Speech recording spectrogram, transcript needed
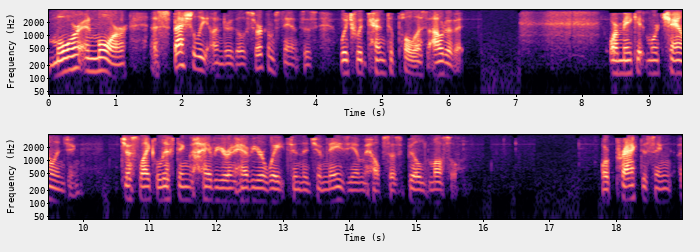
More and more, especially under those circumstances which would tend to pull us out of it or make it more challenging. Just like lifting heavier and heavier weights in the gymnasium helps us build muscle. Or practicing a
